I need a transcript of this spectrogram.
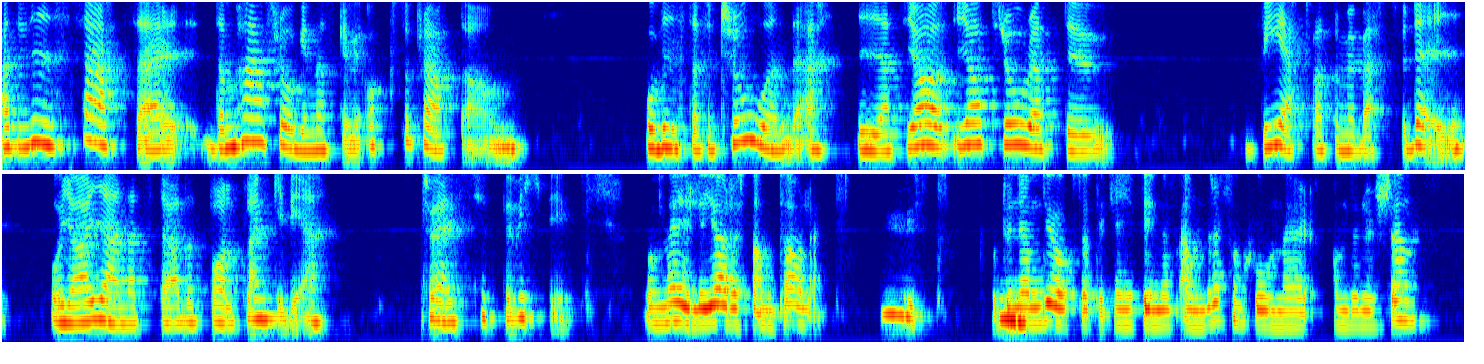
Att visa att så här, de här frågorna ska vi också prata om och visa förtroende i att jag, jag tror att du vet vad som är bäst för dig och jag har gärna ett stöd och ett bollplank i det. Det tror jag är superviktigt. Och möjliggöra samtalet. Mm. Visst. Och du mm. nämnde ju också att det kan finnas andra funktioner om det nu känns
